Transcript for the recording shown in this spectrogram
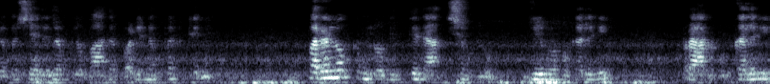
యొక్క శరీరంలో బాధపడినప్పటికీ పరలోకంలో నిత్య రాజ్యంలో జీవము కలిగి ప్రాణము కలిగి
